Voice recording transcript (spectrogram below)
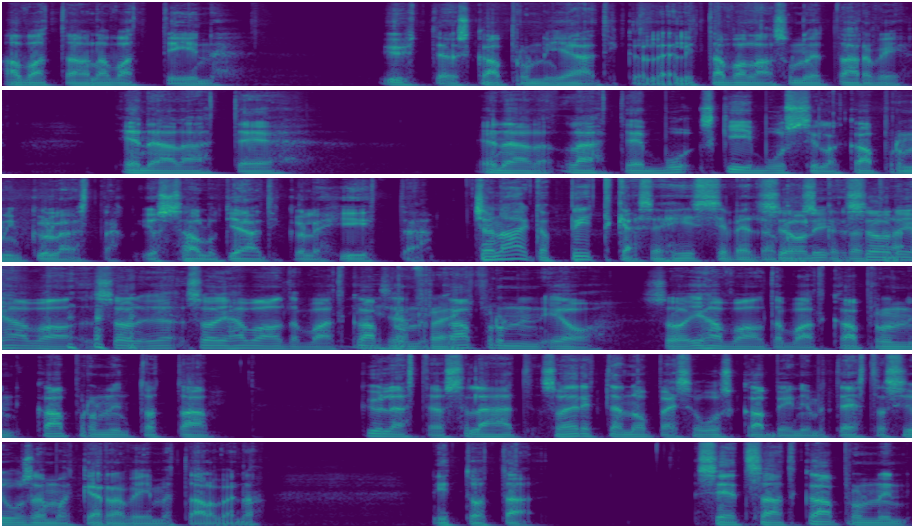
avataan, avattiin yhteys Kaprunin jäätikölle. Eli tavallaan sun ei tarvi enää lähteä enää lähtee bu- skibussilla Kaprunin kylästä, jos sä haluat jäätikölle hiihtää. Se on aika pitkä se hissiveto. Se on, koska se on, tota... ihan, val, se on, se on ihan valtavaa. Että Kaprun, Kaprunin, joo, se on ihan valtavaa. Että Kaprunin, Kaprunin tota, kylästä, jos sä lähdet, se on erittäin nopea se uusi kabiini, mä testasin useamman kerran viime talvena. Niin tota, se, että saat Kaprunin,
